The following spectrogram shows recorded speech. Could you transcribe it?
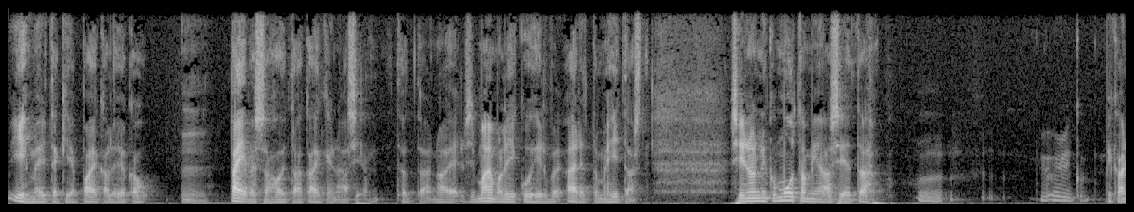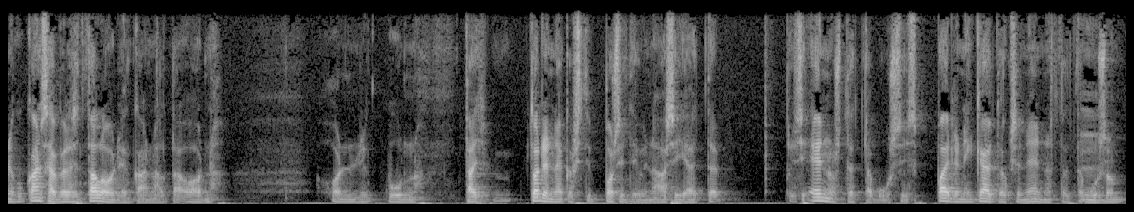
ihmeitäkin paikalle, joka mm päivässä hoitaa kaiken asian. Tota, no, siis maailma liikkuu hirveän äärettömän hitaasti. Siinä on niin kuin muutamia asioita, mm, mikä on niin kuin kansainvälisen talouden kannalta on, on niin kuin, tai todennäköisesti positiivinen asia, että ennustettavuus, siis Bidenin käytöksen ennustettavuus mm. on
